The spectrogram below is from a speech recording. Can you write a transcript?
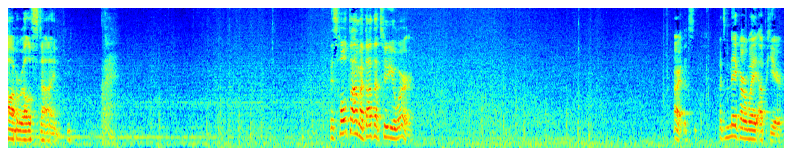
R.L. Stine. This whole time I thought that's who you were. Alright, let's let's make our way up here.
